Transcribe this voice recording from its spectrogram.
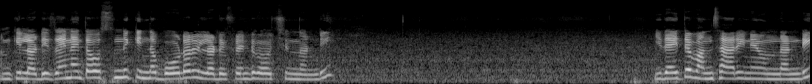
మనకి ఇలా డిజైన్ అయితే వస్తుంది కింద బోర్డర్ ఇలా డిఫరెంట్గా వచ్చిందండి. ఇదైతే వన్ శారీనే ఉందండి.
